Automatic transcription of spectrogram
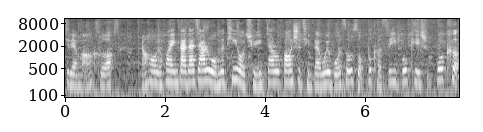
系列盲盒。然后也欢迎大家加入我们的听友群，加入方式请在微博搜索“不可思议 Bookish 播客”，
